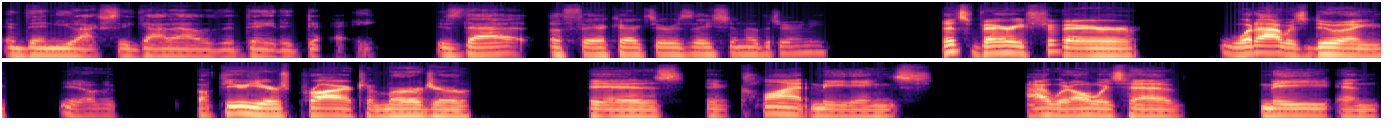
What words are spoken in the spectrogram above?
and then you actually got out of the day to day. Is that a fair characterization of the journey? That's very fair. What I was doing, you know, a few years prior to merger is in client meetings, I would always have me and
